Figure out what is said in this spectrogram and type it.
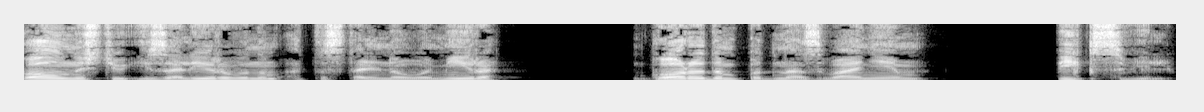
полностью изолированным от остального мира, городом под названием Пиксвиль.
